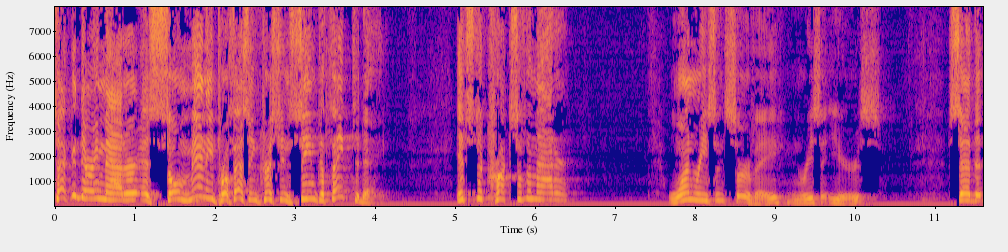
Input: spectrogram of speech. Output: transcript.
secondary matter as so many professing Christians seem to think today. It's the crux of the matter. One recent survey in recent years said that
